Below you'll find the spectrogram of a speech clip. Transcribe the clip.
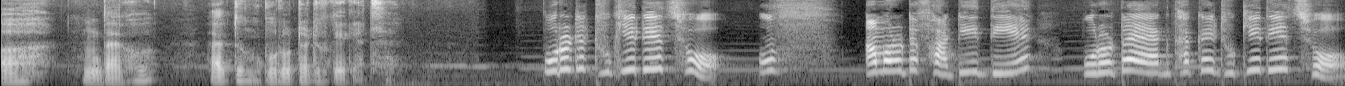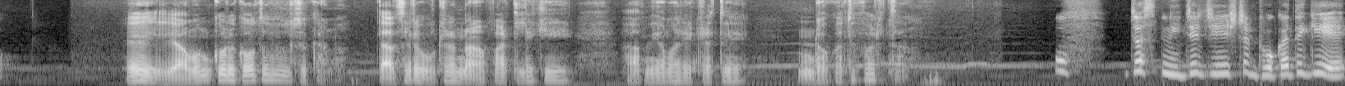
আহ দেখো একদম পুরোটা ঢুকে গেছে। পুরোটা ঢুকিয়ে দিয়েছ? উফ আমার ওটা ফাটিয়ে দিয়ে পুরোটা এক ধাক্কায় ঢুকিয়ে দিয়েছ? এই এমন করে কথা বলছো কেন? তাছাড়া ওটা না ফাটলে কি আমি আমার এটাতে ঢোকাতে পারতাম? উফ জাস্ট নিজের জিনিসটা ঢোকাতে গিয়ে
